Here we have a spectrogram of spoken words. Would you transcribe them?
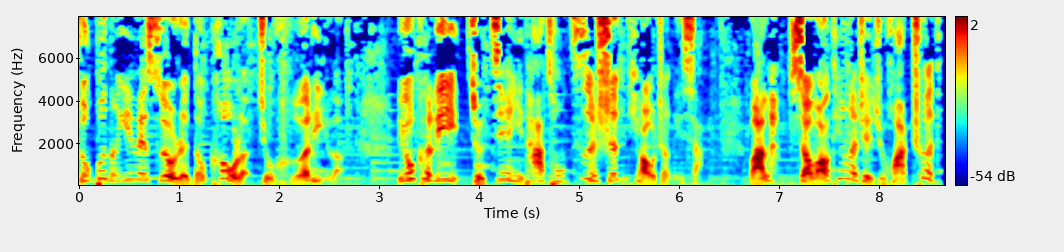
总不能因为所有人都扣了就合理了。刘可丽就建议他从自身调整一下。完了，小王听了这句话彻底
